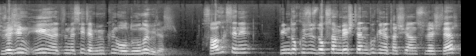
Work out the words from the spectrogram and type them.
sürecin iyi yönetilmesiyle mümkün olduğunu bilir. Sağlık seni 1995'ten bugüne taşıyan süreçler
